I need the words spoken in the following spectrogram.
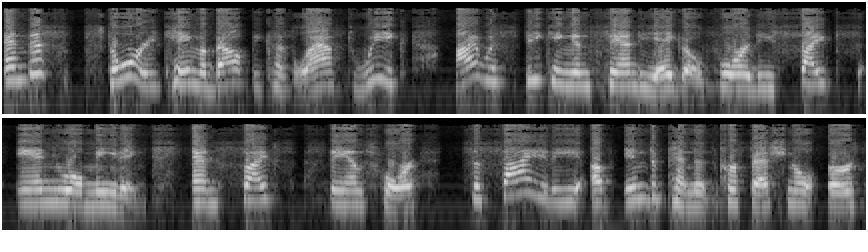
And this story came about because last week I was speaking in San Diego for the SIPES annual meeting. And SIPES stands for Society of Independent Professional Earth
